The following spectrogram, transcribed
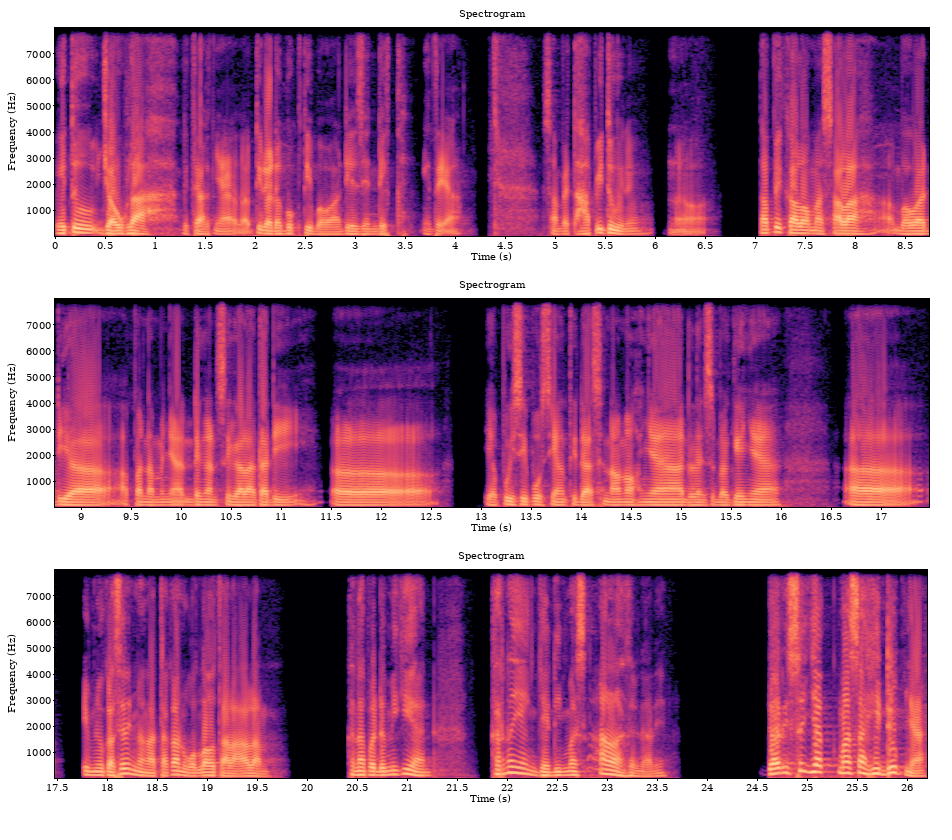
itu jauhlah gitu artinya. Tidak ada bukti bahwa dia zindik gitu ya. Sampai tahap itu gitu. Hmm. Uh, tapi kalau masalah bahwa dia apa namanya dengan segala tadi uh, ya puisi-puisi yang tidak senonohnya dan lain sebagainya uh, Ibnu Katsir mengatakan wallahu taala alam. Kenapa demikian? Karena yang jadi masalah sebenarnya dari sejak masa hidupnya,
